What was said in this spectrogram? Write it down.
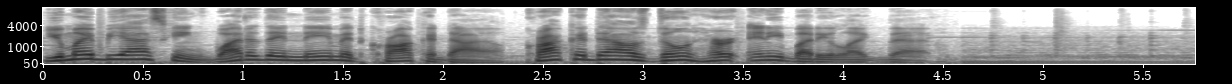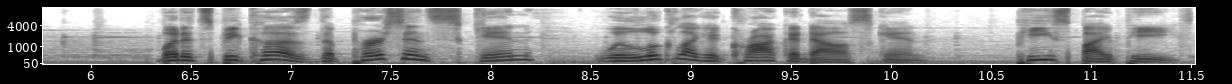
You might be asking, why did they name it crocodile? Crocodiles don't hurt anybody like that. But it's because the person's skin will look like a crocodile skin, piece by piece.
